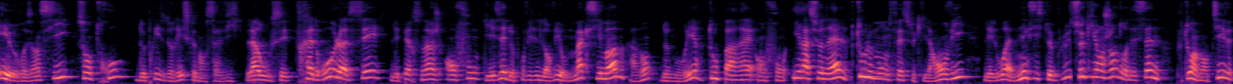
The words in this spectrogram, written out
et heureuse ainsi, sans trop de prise de risque dans sa vie. Là où c'est très drôle, c'est les personnages en fond qui essaient de profiter de leur vie au maximum avant de mourir. Tout paraît en fond irrationnel, tout le monde fait ce qu'il a envie, les lois n'existent plus, ce qui engendre des scènes plutôt inventives,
